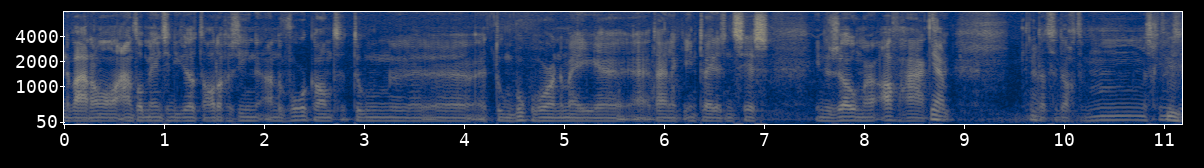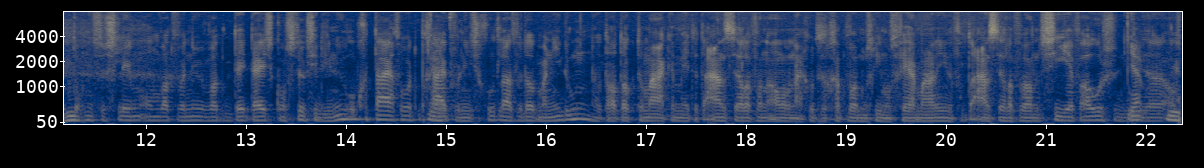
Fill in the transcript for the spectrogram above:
En er waren al een aantal mensen die dat hadden gezien aan de voorkant toen, eh toen Boekhoorn ermee eh, uiteindelijk in 2006 in de zomer afhaakten. Ja. Dat ze dachten, hmm, misschien is het toch niet zo slim om wat we nu, wat de- deze constructie die nu opgetuigd wordt, begrijpen we niet zo goed. Laten we dat maar niet doen. Dat had ook te maken met het aanstellen van alle, nou goed, dat gaat wel misschien wat ver, maar in ieder geval het aanstellen van CFO's, die als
